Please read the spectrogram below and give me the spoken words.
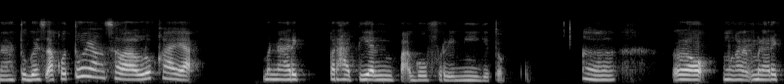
Nah, tugas aku tuh yang selalu kayak menarik perhatian Pak Gofur ini gitu. Uh, menarik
